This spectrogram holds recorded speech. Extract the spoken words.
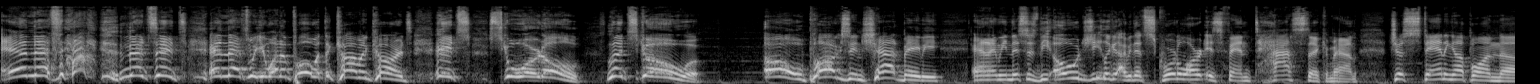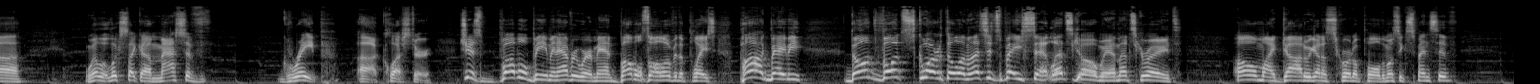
And that's that's it. And that's what you want to pull with the common cards. It's Squirtle. Let's go. Oh, Pogs in chat, baby. And I mean, this is the OG. Look, I mean, that Squirtle art is fantastic, man. Just standing up on, uh, well, it looks like a massive grape uh, cluster. Just bubble beaming everywhere, man. Bubbles all over the place. Pog, baby. Don't vote Squirtle unless it's base set. Let's go, man. That's great. Oh my god, we got a Squirtle pull. The most expensive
